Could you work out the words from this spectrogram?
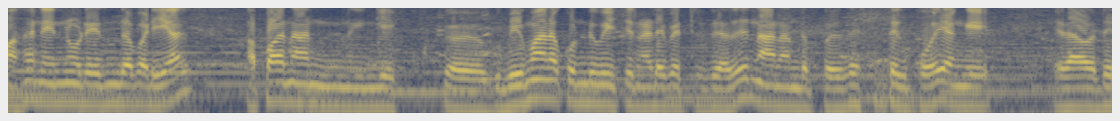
மகன் என்னோடு இருந்தபடியால் அப்பா நான் இங்கே விமான குண்டு வீச்சு நடைபெற்றிருக்கிறது நான் அந்த பிரதேசத்துக்கு போய் அங்கே ஏதாவது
